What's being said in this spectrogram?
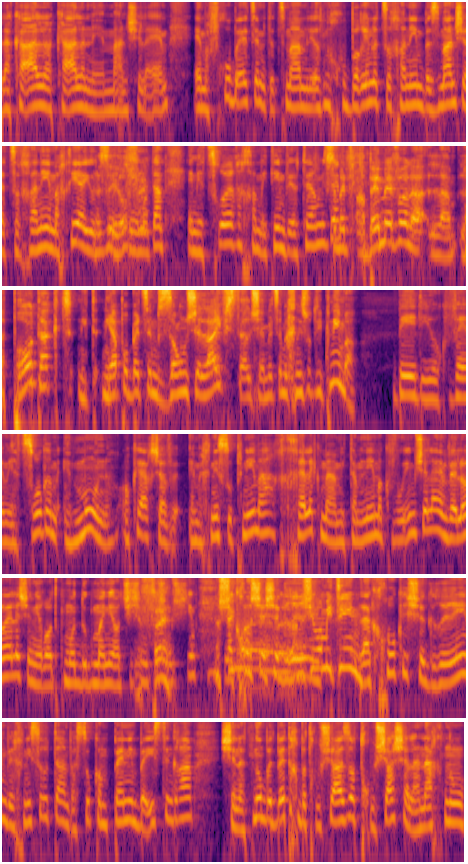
לקהל, לקהל הנאמן שלהם. הם הפכו בעצם את עצמם להיות מחוברים לצרכנים בזמן שהצרכנים הכי היו צריכים. אותם. הם יצרו ערך אמיתים ויותר מזה. זאת אומרת, הרבה מעבר ל product, נהיה פה בעצם zone של לייפסטייל שהם בעצם הכניסו אותי פנימה. בדיוק, והם יצרו גם אמון, אוקיי, עכשיו, הם הכניסו פנימה חלק מהמתאמנים הקבועים שלהם, ולא אלה שנראות כמו דוגמניות 60 יפה. 60 אנשים- לקחו ששגרירים, אנשים אמיתיים. לקחו כשגרירים והכניסו אותם ועשו קמפיינים באינסטגרם, שנתנו בטח בתחושה הזאת תחושה של אנחנו,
